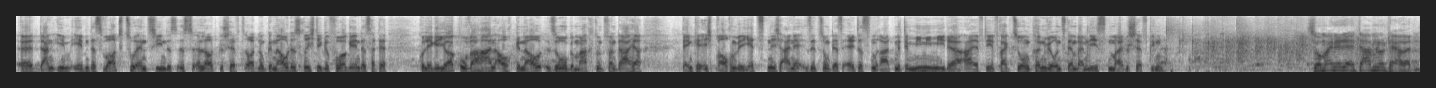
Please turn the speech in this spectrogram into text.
äh, dann ihm eben das Wort zu entziehen. Das ist äh, laut Geschäftsordnung genau das richtige Vorgehen. Das hat der Kollege Jörg Uwe Hahn auch genau so gemacht. Und von daher denke ich, brauchen wir jetzt nicht eine Sitzung des Ältestenrats mit dem Mimimi der AfD-Fraktion. Können wir uns denn beim nächsten Mal beschäftigen? So, meine Damen und Herren,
